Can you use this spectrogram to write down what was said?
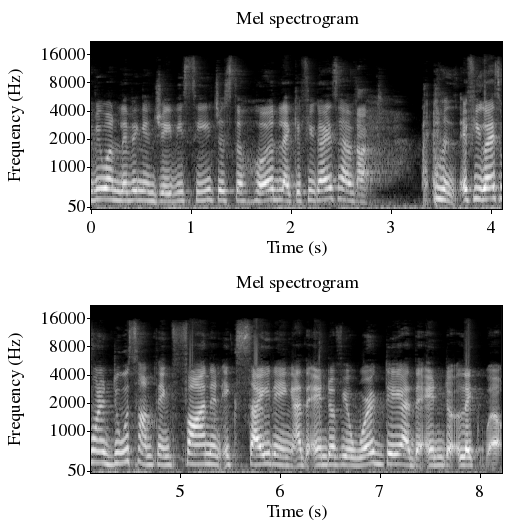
everyone living in JVC, just the hood. Like, if you guys have, Fact. if you guys want to do something fun and exciting at the end of your workday, at the end, like uh,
